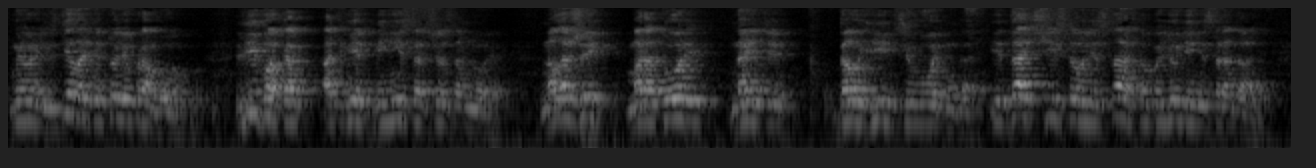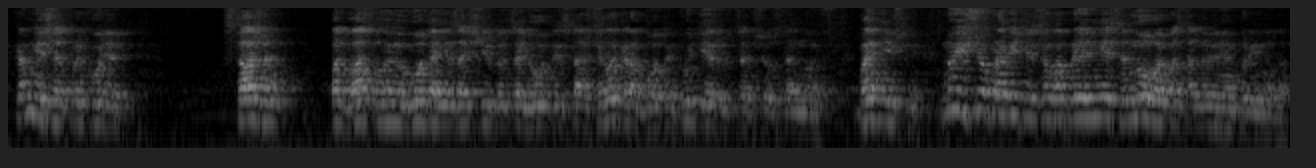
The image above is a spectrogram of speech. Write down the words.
Мы говорили, сделайте то ли прогонку, либо, как ответ министра, все остальное, наложить мораторий на эти долги сегодня, да, и дать чистого листа, чтобы люди не страдали. Ко мне сейчас приходят стажа, по два с половиной года они засчитываются, льготный стаж, человек работает, удерживается, все остальное. Больничный. Ну еще правительство в апреле месяце новое постановление приняло.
